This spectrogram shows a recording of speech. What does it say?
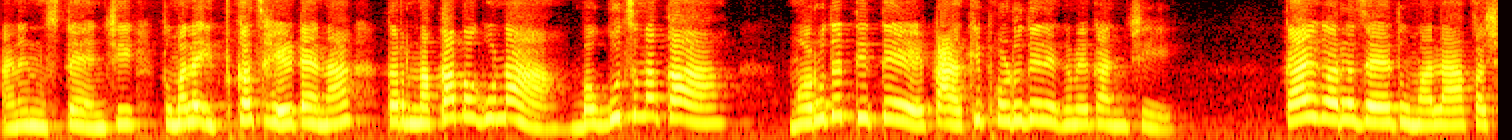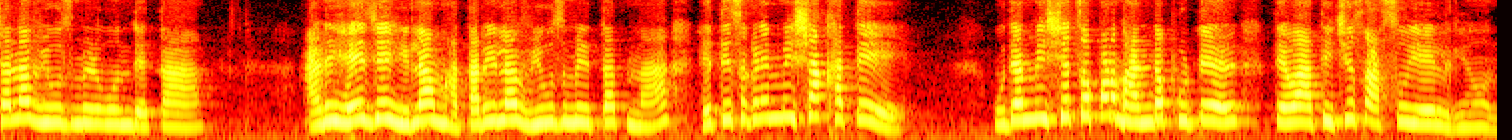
आणि नुसते ह्यांची तुम्हाला इतकंच हेट आहे ना तर नका बघू ना. बघूच नका. मरू देत तिथे. टाळकी फोडू देत एकमेकांची. काय गरज आहे तुम्हाला? कशाला व्ह्यूज मिळवून देता? आणि हे जे हिला म्हातारीला व्ह्यूज मिळतात ना हे ते सगळे मिशा खाते. उद्या मिशेचं पण भांडं फुटेल तेव्हा तिची सासू येईल घेऊन.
